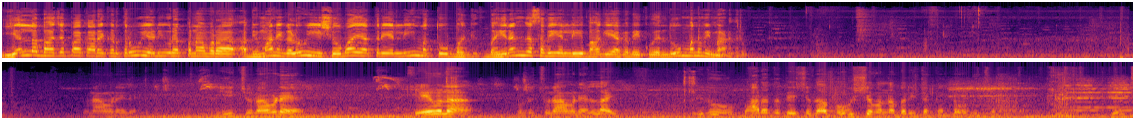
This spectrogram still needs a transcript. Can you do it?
ಎಲ್ಲ ಭಾಜಪಾ ಕಾರ್ಯಕರ್ತರು ಯಡಿಯೂರಪ್ಪನವರ ಅಭಿಮಾನಿಗಳು ಈ ಶೋಭಾಯಾತ್ರೆಯಲ್ಲಿ ಮತ್ತು ಬಹಿ- ಬಹಿರಂಗ ಸಭೆಯಲ್ಲಿ ಭಾಗಿಯಾಗಬೇಕು ಎಂದು ಮನವಿ ಮಾಡಿದರು. ಚುನಾವಣೆ ಇದೆ. ಈ ಚುನಾವಣೆ ಕೇವಲ ಒಂದು ಚುನಾವಣೆ ಅಲ್ಲ ಇದು. ಭಾರತ ದೇಶದ ಭವಿಷ್ಯವನ್ನು ಬರೀತಕ್ಕಂಥ ಒಂದು ಚುನಾವಣೆ. ಇಂಥ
